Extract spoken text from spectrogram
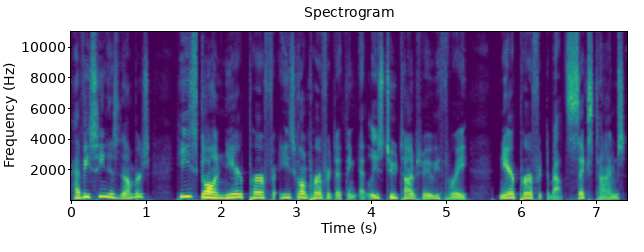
Have you seen his numbers? He's gone near perfect. He's gone perfect, I think, at least two times, maybe three. Near perfect about six times,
